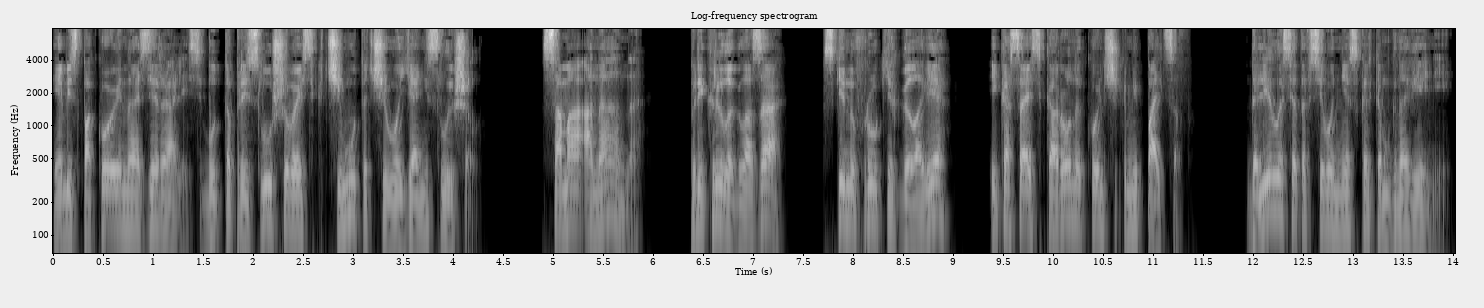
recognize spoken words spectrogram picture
и обеспокоенно озирались, будто прислушиваясь к чему-то, чего я не слышал. Сама Анна-Анна прикрыла глаза, скинув руки к голове и касаясь короны кончиками пальцев. Длилось это всего несколько мгновений,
